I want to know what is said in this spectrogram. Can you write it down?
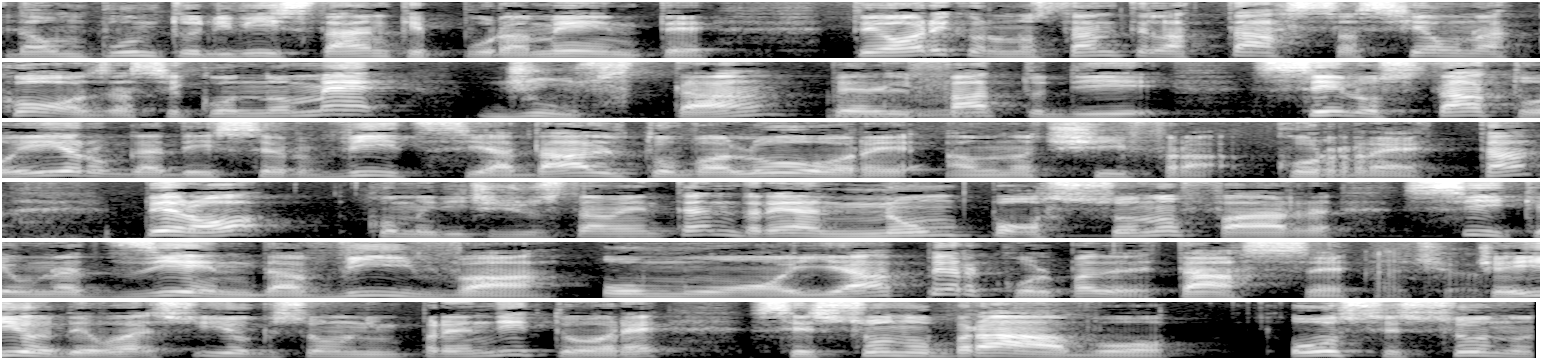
da un punto di vista anche puramente teorico, nonostante la tassa sia una cosa, secondo me, giusta, per il fatto di se lo Stato eroga dei servizi ad alto valore a una cifra corretta, però come dice giustamente Andrea, non possono far sì che un'azienda viva o muoia per colpa delle tasse. Ah, certo. Cioè io, devo, io che sono un imprenditore, se sono bravo o se sono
